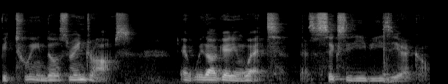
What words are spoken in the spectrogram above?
between those raindrops and without getting wet. That's 60 dBz echo.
